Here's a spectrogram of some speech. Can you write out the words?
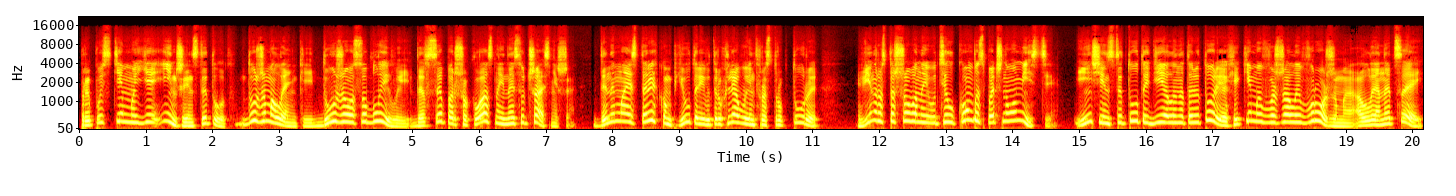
Припустімо, є інший інститут, дуже маленький, дуже особливий, де все першокласне і найсучасніше, де немає старих комп'ютерів і трухлявої інфраструктури. Він розташований у цілком безпечному місці. Інші інститути діяли на територіях, які ми вважали ворожими, але не цей.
